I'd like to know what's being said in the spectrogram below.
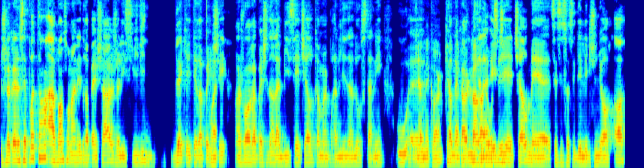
je le connaissais pas tant avant son année de repêchage. Je l'ai suivi dès qu'il a été repêché. Un joueur repêché dans la BCHL comme un Bradley Nadeau cette année. Ou euh, Cal McCarr. Cal McCarr, lui, c'était la AJHL, mais c'est ça, c'est des ligues junior A.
